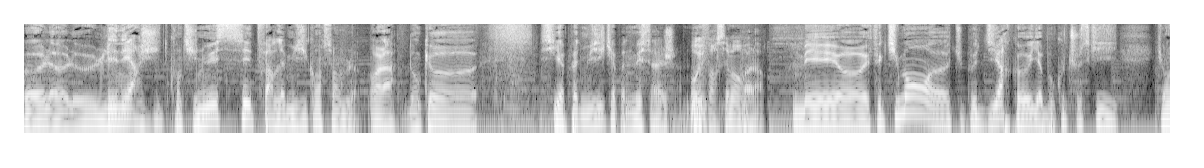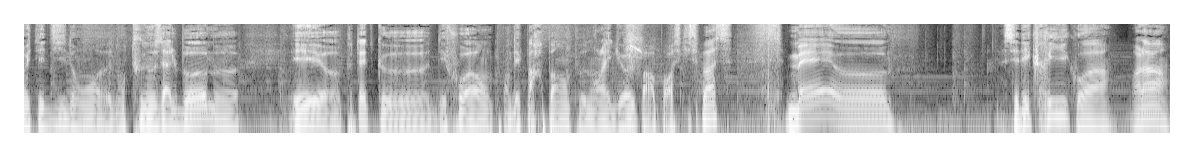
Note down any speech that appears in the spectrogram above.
euh, l'énergie de continuer, c'est de faire de la musique ensemble. Voilà, donc euh, s'il y a pas de musique, il y a pas de message. Oui, Donc, forcément. voilà. Mais euh, effectivement, euh, tu peux te dire qu'il y a beaucoup de choses qui, qui ont été dites dans, euh, dans tous nos albums. euh, et euh, peut-être que des fois, on prend des parpaings un peu dans la gueule par rapport à ce qui se passe. Mais euh, c'est des cris, quoi. Voilà.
